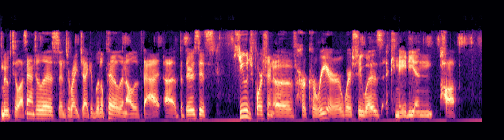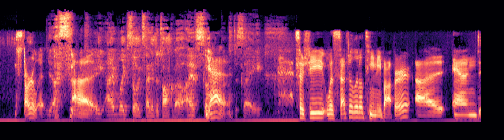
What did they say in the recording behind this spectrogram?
move to Los Angeles and to write Jagged Little Pill and all of that. Uh, but there's this huge portion of her career where she was a Canadian pop starlet. Yes, Uh, I'm like so excited to talk about. I have so Yeah. much to say. So she was such a little teeny bopper, uh, and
